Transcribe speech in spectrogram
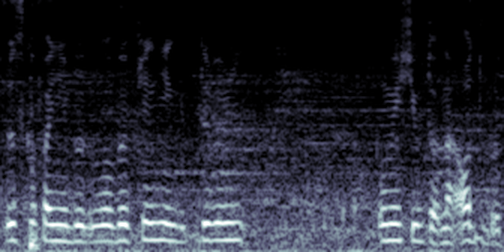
Wszystko fajnie by byłoby pięknie, gdybym umieścił to na odwrót.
